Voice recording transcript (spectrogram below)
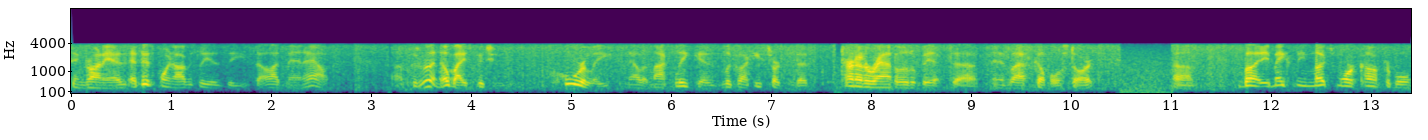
Cingrani, at this point, obviously, is the, the odd man out because uh, really nobody's pitching poorly now that Mike Leake has looked like he's starting to turn it around a little bit uh, in his last couple of starts. Um, but it makes me much more comfortable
